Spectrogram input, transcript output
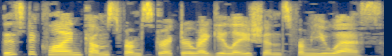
This decline comes from stricter regulations from U.S.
